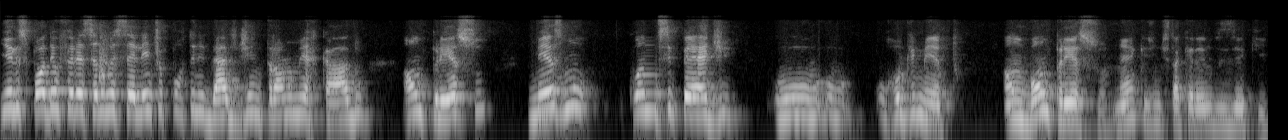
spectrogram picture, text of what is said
E eles podem oferecer uma excelente oportunidade de entrar no mercado a um preço, mesmo quando se perde o, o, o rompimento, a um bom preço, né? Que a gente está querendo dizer aqui.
